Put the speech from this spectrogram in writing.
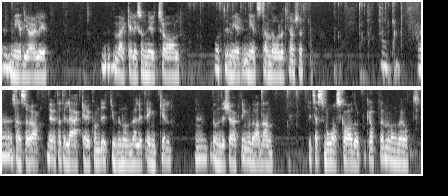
medgörlig, verkar liksom neutral, åt det mer nedstämda hållet kanske. Eh, Sen så, ja, jag vet att en läkare kom dit och gjorde någon väldigt enkel eh, undersökning och då hade han lite små skador på kroppen. Det var väl något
